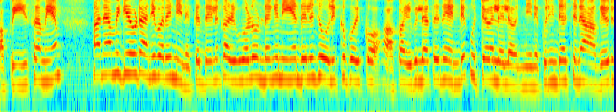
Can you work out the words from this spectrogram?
അപ്പോൾ ഈ സമയം അനാമികയോട് അനി പറയും നിനക്ക് എന്തെങ്കിലും കഴിവുകളുണ്ടെങ്കിൽ നീ എന്തെങ്കിലും ജോലിക്ക് പോയിക്കോ. ആ കഴിവില്ലാത്തത് എന്റെ കുറ്റമല്ലല്ലോ. നിനക്കും നിന്റെ അച്ഛന് ആകെ ഒരു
